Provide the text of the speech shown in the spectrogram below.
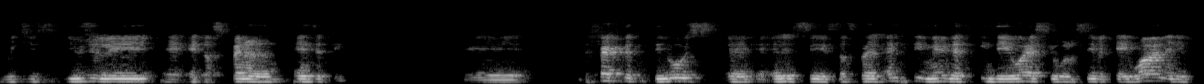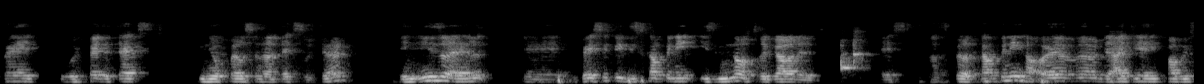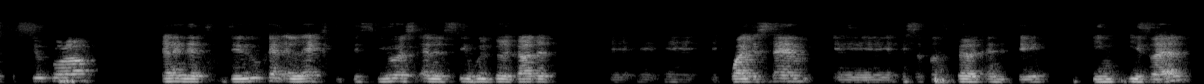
which is usually a, a transparent entity. Uh, the fact that the US uh, LLC is a transparent entity means that in the US you will receive a K1 and you pay you will pay the tax in your personal tax return. In Israel, uh, basically this company is not regarded a transparent company. However, the ITA published a circular telling that you can elect this US LLC will be regarded uh, uh, quite the same as a transparent entity in Israel.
